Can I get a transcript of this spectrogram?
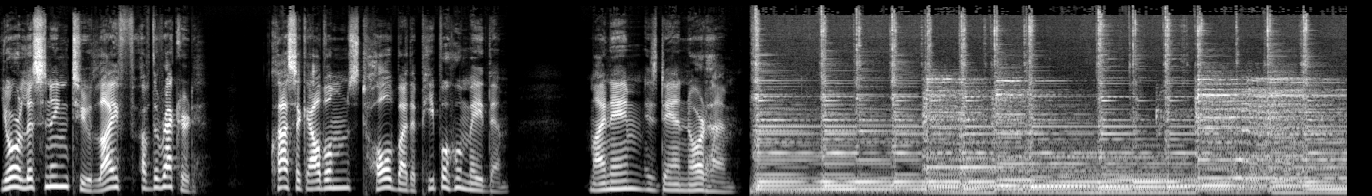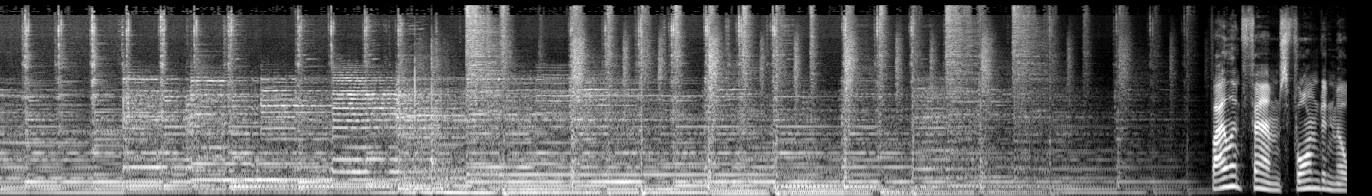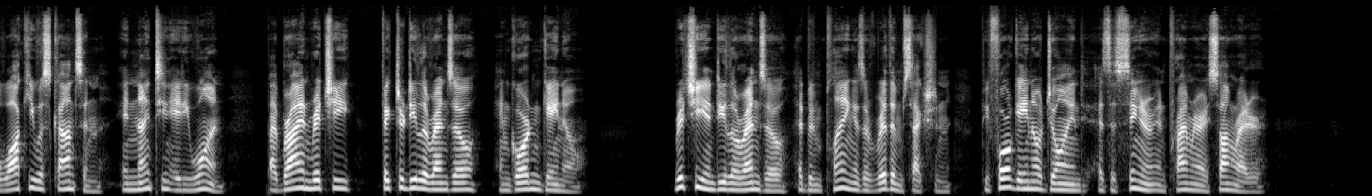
You're listening to Life of the Record, classic albums told by the people who made them. My name is Dan Nordheim. Violent Femmes formed in Milwaukee, Wisconsin in 1981 by Brian Ritchie, Victor DeLorenzo, and Gordon Gano. Ritchie and DeLorenzo had been playing as a rhythm section before Gano joined as the singer and primary songwriter.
